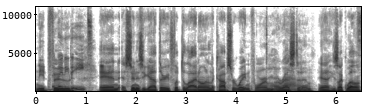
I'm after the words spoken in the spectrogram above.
need food. they need to eat. And as soon as he got there, he flipped the light light on, and the cops were waiting for him, Oh, arrested wow. him. Yeah, he's like, well,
